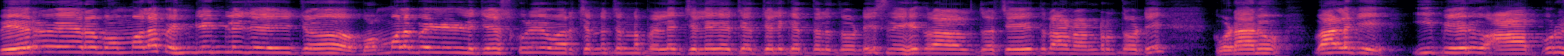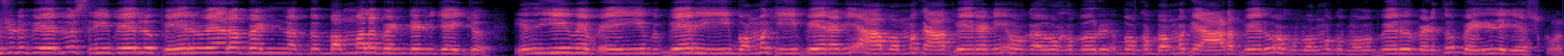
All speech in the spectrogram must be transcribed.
వేరు వేరు బొమ్మల పెండ్లిండ్లు చేయొచ్చు బొమ్మల పెళ్ళిళ్ళు చేసుకునేవారు చిన్న చిన్న పెళ్ళి చెలి చెలికెత్తలతోటి స్నేహితురాలతో స్నేహితురాలు అండర్తోటి కూడాను. వాళ్ళకి ఈ పేరు ఆ పురుషుడి పేర్లు స్త్రీ పేర్లు పేరు వేర పెండ్ బొమ్మల పెండిళ్ళు చేయొచ్చు ఇది ఈమె ఈమె పేరు ఈ బొమ్మకి ఈ పేరని ఆ బొమ్మకి ఆ పేరని ఒక ఒక ఒక బొమ్మకి ఆడ పేరు ఒక బొమ్మకు మగ పేరు పెడుతూ పెళ్ళిళ్ళు చేసుకో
